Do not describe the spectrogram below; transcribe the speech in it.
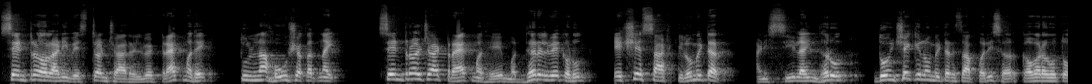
सेंट्रल आणि वेस्टर्नच्या रेल्वे ट्रॅकमध्ये तुलना होऊ शकत नाही. सेंट्रलच्या ट्रॅकमध्ये मध्य रेल्वेकडून एकशे साठ किलोमीटर आणि सी लाईन धरून दोनशे किलोमीटरचा परिसर कव्हर होतो.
